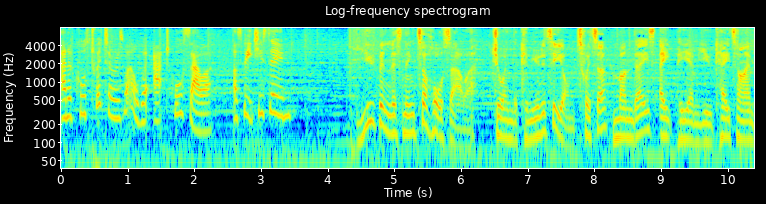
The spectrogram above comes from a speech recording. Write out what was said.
and of course Twitter as well. We're at Horsehour. I'll speak to you soon. You've been listening to Horse Hour. Join the community on Twitter, Mondays, 8pm UK time,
